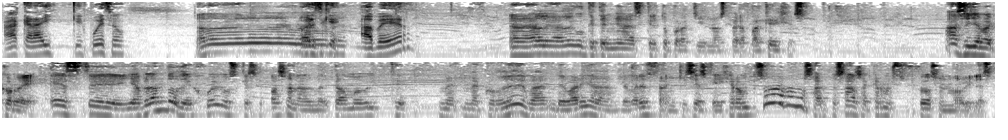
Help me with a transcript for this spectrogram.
Ah, caray, ¿qué fue eso? No, no, no, no, no, no, Ahora sí que, a ver. Ah, Algo, algo que tenía escrito por aquí. No, espera, ¿para qué dije eso? Ah, sí, ya me acordé. Este, y hablando de juegos que se pasan al mercado móvil, que me, acordé de, de, varias, de varias franquicias que dijeron, pues ahora vamos a empezar a sacar nuestros juegos en móviles.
